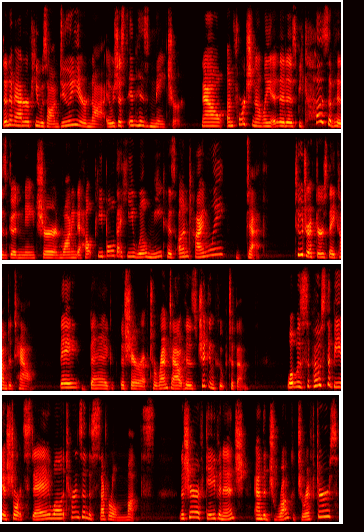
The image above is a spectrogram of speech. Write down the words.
Didn't matter if he was on duty or not, it was just in his nature. Now, unfortunately, it is because of his good nature and wanting to help people that he will meet his untimely death. Two drifters, they come to town. They beg the sheriff to rent out his chicken coop to them. What was supposed to be a short stay, well, it turns into several months. The sheriff gave an inch, and the drunk drifters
